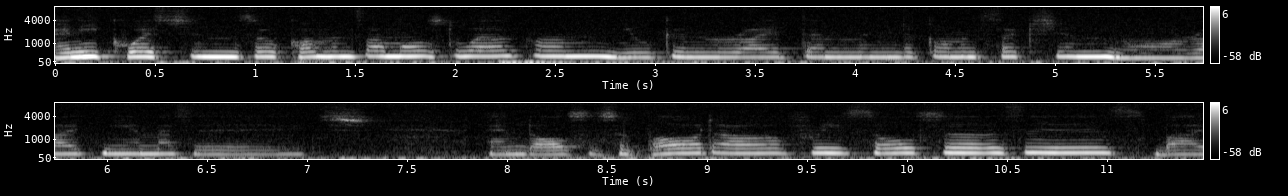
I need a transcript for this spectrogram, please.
any questions or comments are most welcome. You can write them in the comment section or write me a message. And also support our free soul services by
